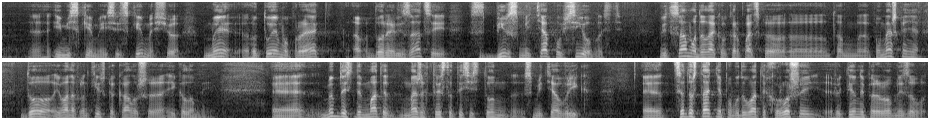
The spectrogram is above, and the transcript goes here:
і міськими, і сільськими, що ми готуємо проект а, до реалізації збір сміття по всій області. Від самого далекого карпатського е, там, е, помешкання до Івано-Франківська, Калуша і Коломиї. Е, Ми б десь будемо мати в межах 300 тисяч тонн сміття в рік. Це достатньо побудувати хороший, ефективний переробний завод.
